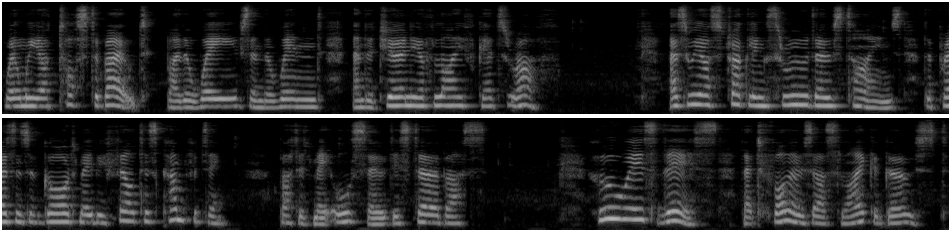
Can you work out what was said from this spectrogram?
when we are tossed about by the waves and the wind and the journey of life gets rough. As we are struggling through those times, the presence of God may be felt as comforting, but it may also disturb us. Who is this that follows us like a ghost?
